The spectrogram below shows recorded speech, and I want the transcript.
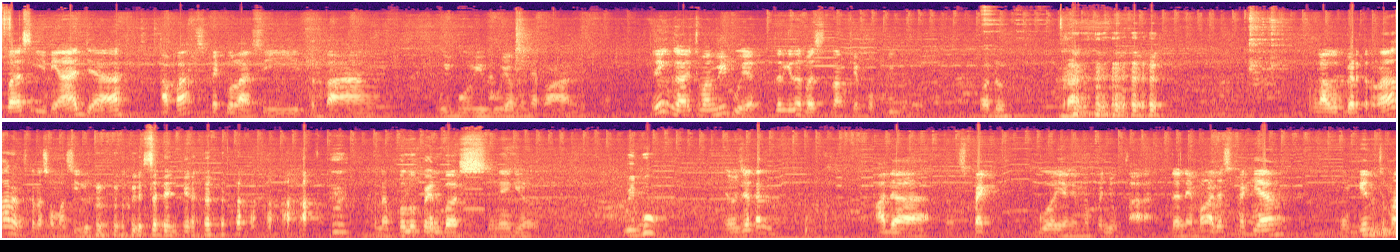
bahas gini aja, apa spekulasi tentang wibu-wibu yang menyerang. Ini enggak cuma wibu ya, ntar kita bahas tentang K-pop juga. Waduh, berat. Kalau biar terkenal kan harus kena somasi dulu biasanya. Kenapa lu pengen bahas ini dia? Wibu. Ya maksudnya kan ada spek gue yang emang penyuka dan emang ada spek yang mungkin cuma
